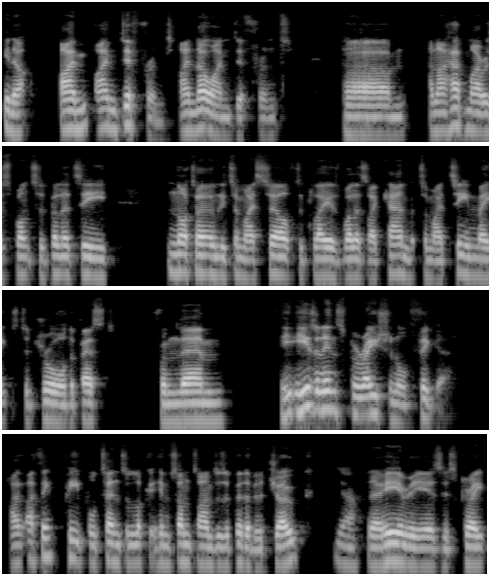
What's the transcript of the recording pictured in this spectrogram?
you know, I'm I'm different. I know I'm different, um, and I have my responsibility not only to myself to play as well as I can, but to my teammates to draw the best from them. He, he's an inspirational figure. I, I think people tend to look at him sometimes as a bit of a joke. Yeah, You know, here he is, this great,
